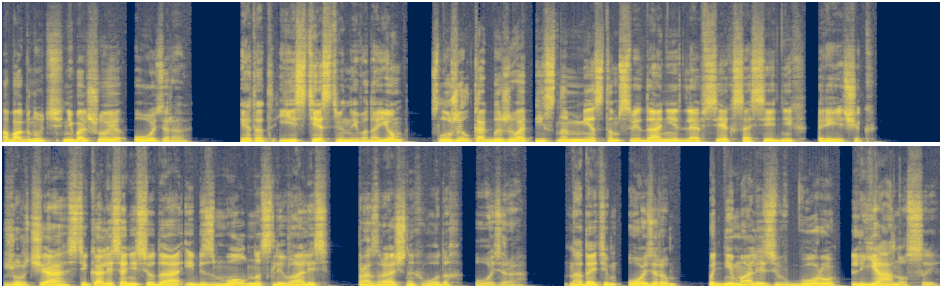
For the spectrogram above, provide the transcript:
обогнуть небольшое озеро. Этот естественный водоем служил как бы живописным местом свидания для всех соседних речек. Журча, стекались они сюда и безмолвно сливались в прозрачных водах озера. Над этим озером поднимались в гору льянусы,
